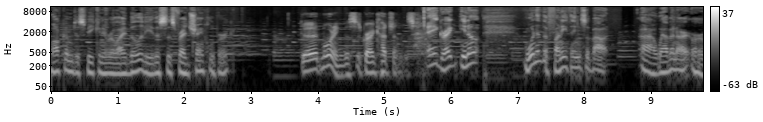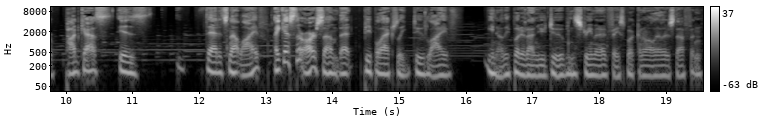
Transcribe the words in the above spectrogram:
Welcome to Speaking of Reliability. This is Fred Schenkelberg. Good morning. This is Greg Hutchins. Hey, Greg. You know, one of the funny things about uh, webinar or podcasts is that it's not live. I guess there are some that people actually do live you know, they put it on YouTube and stream it on Facebook and all the other stuff. And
